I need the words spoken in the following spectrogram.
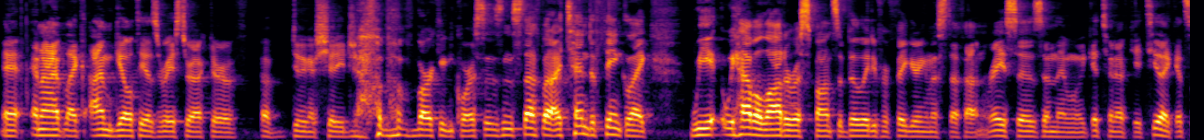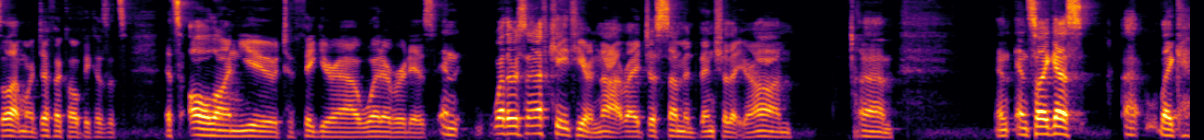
And, and I like I'm guilty as a race director of of doing a shitty job of marking courses and stuff. But I tend to think like we we have a lot of responsibility for figuring this stuff out in races and then when we get to an fkt like it's a lot more difficult because it's it's all on you to figure out whatever it is and whether it's an fkt or not right just some adventure that you're on um and and so i guess uh, like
